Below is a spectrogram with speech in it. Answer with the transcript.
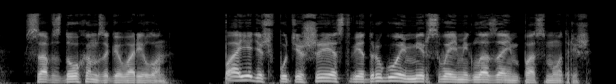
— со вздохом заговорил он. «Поедешь в путешествие, другой мир своими глазами посмотришь».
